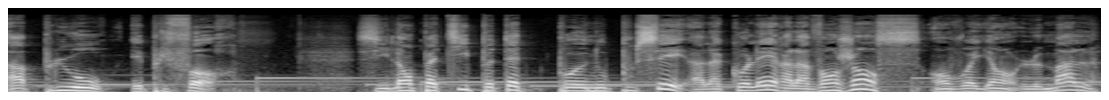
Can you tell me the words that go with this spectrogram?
à plus haut et plus fort. Si l'empathie peut-être peut nous pousser à la colère, à la vengeance en voyant le mal,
